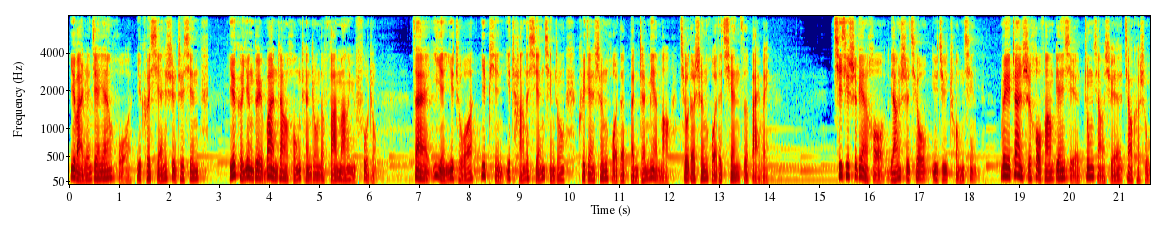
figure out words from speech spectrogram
一碗人间烟火，一颗闲适之心，也可应对万丈红尘中的繁忙与负重。在一饮一啄、一品一尝的闲情中，窥见生活的本真面貌，求得生活的千滋百味。七七事变后，梁实秋寓居重庆，为战时后方编写中小学教科书。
